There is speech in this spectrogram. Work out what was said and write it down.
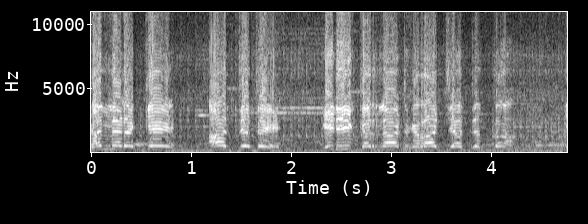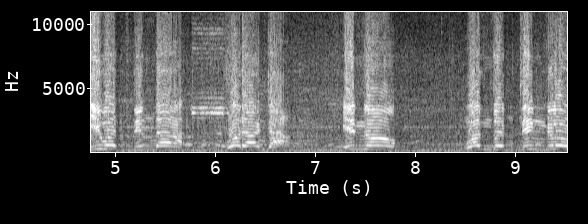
ಕನ್ನಡಕ್ಕೆ ಆದ್ಯತೆ. ಇಡೀ ಕರ್ನಾಟಕ ರಾಜ್ಯಾದ್ಯಂತ ಇವತ್ತಿಂದ ಹೋರಾಟ. ಇನ್ನು ಒಂದು ತಿಂಗಳು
